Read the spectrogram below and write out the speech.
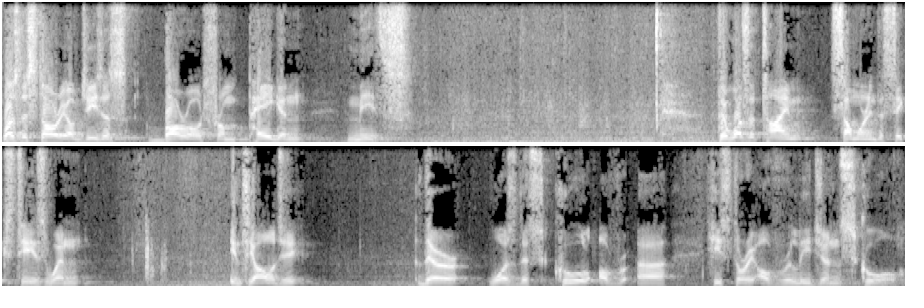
Was the story of Jesus borrowed from pagan myths? There was a time somewhere in the 60s when, in theology, there was the school of uh, history of religion school,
